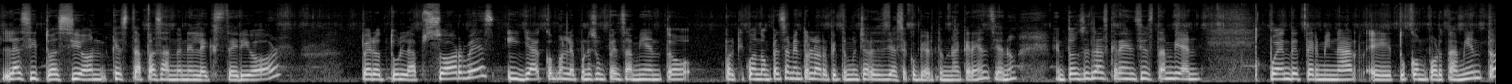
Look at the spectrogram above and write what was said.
la situación que está pasando en el exterior, pero tú la absorbes y ya como le pones un pensamiento, porque cuando un pensamiento lo repites muchas veces ya se convierte en una creencia, ¿no? Entonces las creencias también pueden determinar eh, tu comportamiento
